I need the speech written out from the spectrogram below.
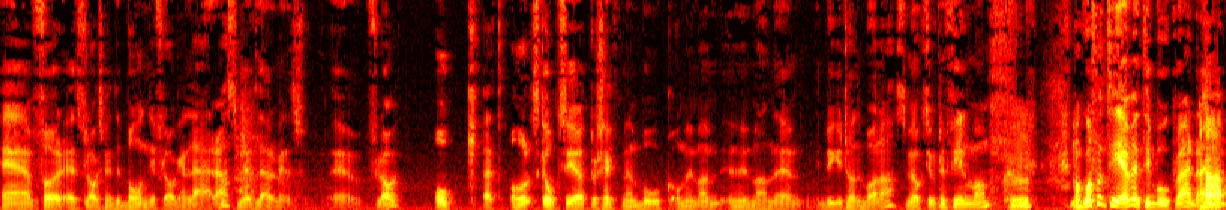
Eh, för ett förlag som heter Bonnierförlagen Lära, som är ett läromedelsförlag. Och att, ska också göra ett projekt med en bok om hur man, hur man eh, bygger tunnelbana, som jag också gjort en film om. Man går från tv till bokvärlden. här.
